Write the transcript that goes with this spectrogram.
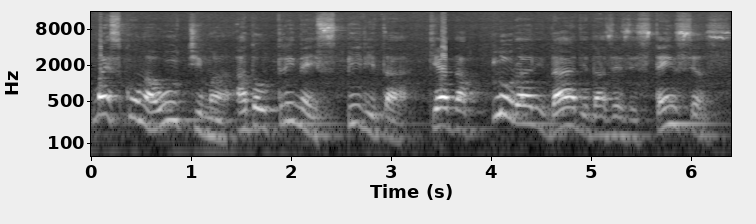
Mas com a última, a doutrina espírita, que é da pluralidade das existências,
